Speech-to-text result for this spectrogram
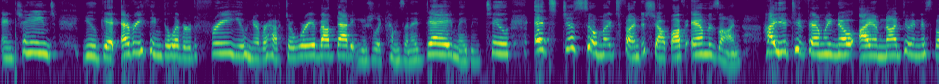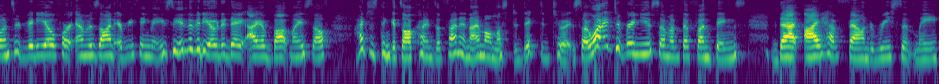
and change. You get everything delivered free. You never have to worry about that. It usually comes in a day, maybe two. It's just so much fun to shop off Amazon. Hi YouTube family. No, I am not doing a sponsored video for Amazon. Everything that you see in the video today, I have bought myself. I just think it's all kinds of fun and I'm almost addicted to it. So I wanted to bring you some of the fun things that I have found recently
